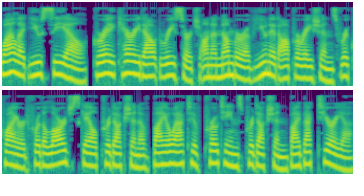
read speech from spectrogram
While at UCL, Gray carried out research on a number of unit operations required for the large-scale production of bioactive proteins production by bacteria,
